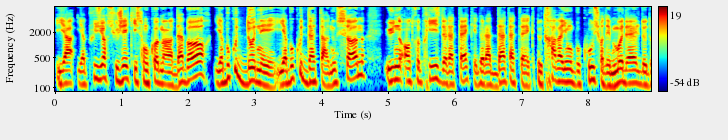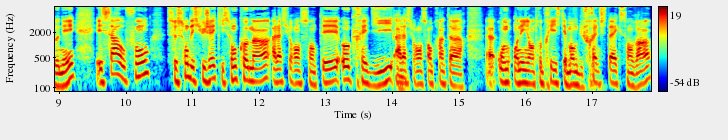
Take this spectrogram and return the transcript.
il y a, il y a plusieurs sujets qui sont communs. D'abord, il y a beaucoup de données, il y a beaucoup de data. Nous sommes une entreprise de la tech et de la data tech. Nous travaillons beaucoup sur des modèles de données. Et ça, au fond, ce sont des sujets qui sont communs à l'assurance santé, au crédit, à l'assurance emprunteur. Euh, on, on, est une entreprise qui est membre du French Tech 120.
